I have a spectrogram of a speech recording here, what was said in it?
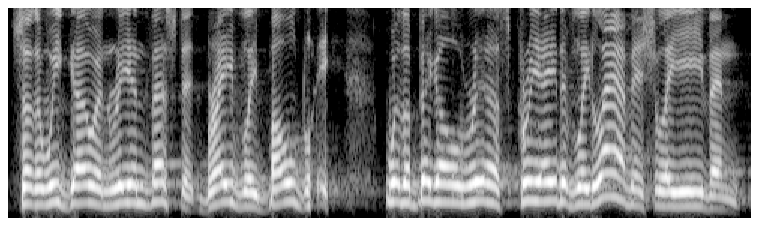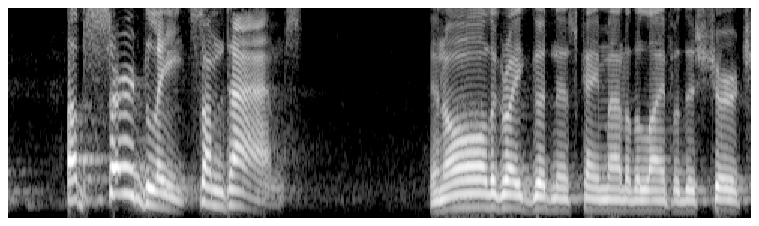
so that we go and reinvest it bravely, boldly, with a big old risk, creatively, lavishly, even, absurdly sometimes. And all the great goodness came out of the life of this church.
